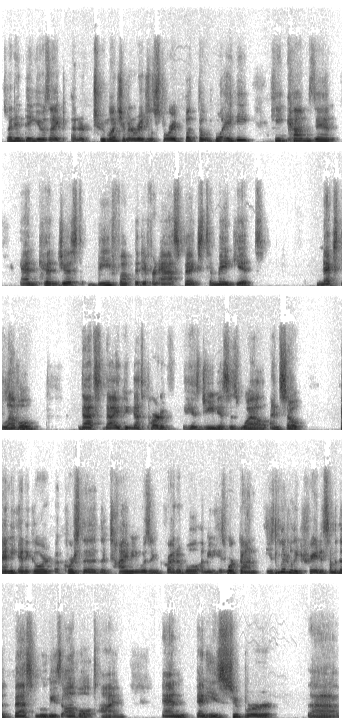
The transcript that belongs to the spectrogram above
So I didn't think it was like an, too much of an original story. But the way he, comes in and can just beef up the different aspects to make it next level, that's I think that's part of his genius as well. And so, and and of course the the timing was incredible. I mean, he's worked on he's literally created some of the best movies of all time, and and he's super. Uh,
